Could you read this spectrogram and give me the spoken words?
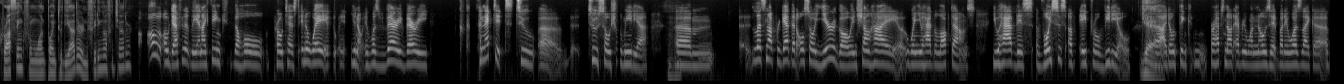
crossing from one point to the other and feeding off each other? oh oh definitely and i think the whole protest in a way it, you know it was very very connected to uh to social media Mhm. um let's not forget that also a year ago in shanghai uh, when you had the lockdowns you had this voices of april video Yeah. uh, i don't think mm, perhaps not everyone knows it but it was like a,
